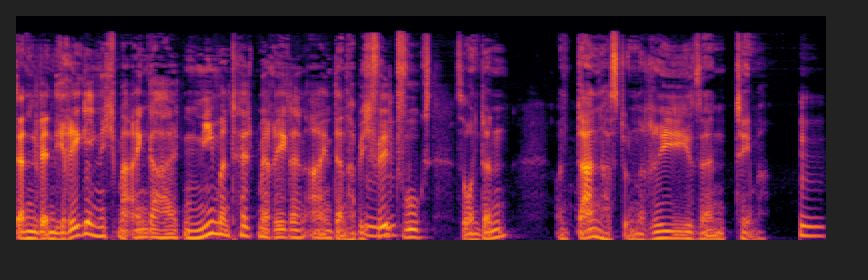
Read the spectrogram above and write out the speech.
Dann werden die Regeln nicht mehr eingehalten. Niemand hält mehr Regeln ein. Dann habe ich Wildwuchs. So, und dann, und dann hast du ein riesen Thema. Mhm.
